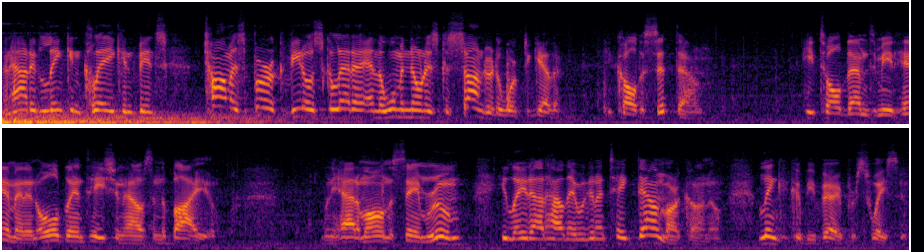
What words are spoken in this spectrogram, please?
And how did Lincoln Clay convince Thomas Burke, Vito Scaletta, and the woman known as Cassandra to work together? He called a sit down. He told them to meet him at an old plantation house in the bayou. When he had them all in the same room, he laid out how they were going to take down Marcano. Lincoln could be very persuasive.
